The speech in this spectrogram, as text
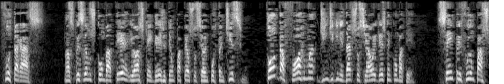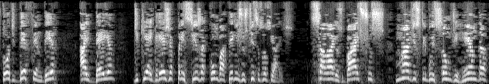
furtarás. Nós precisamos combater, e eu acho que a igreja tem um papel social importantíssimo. Toda forma de indignidade social a igreja tem que combater. Sempre fui um pastor de defender a ideia de que a igreja precisa combater injustiças sociais. Salários baixos, má distribuição de renda,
